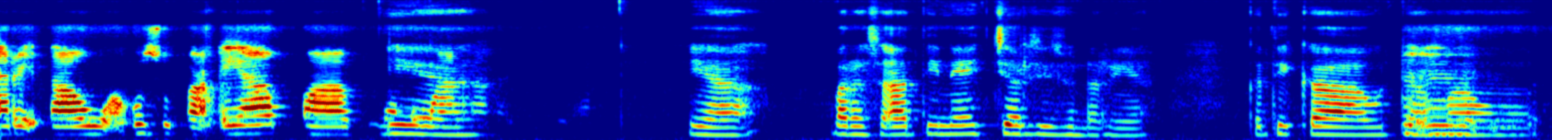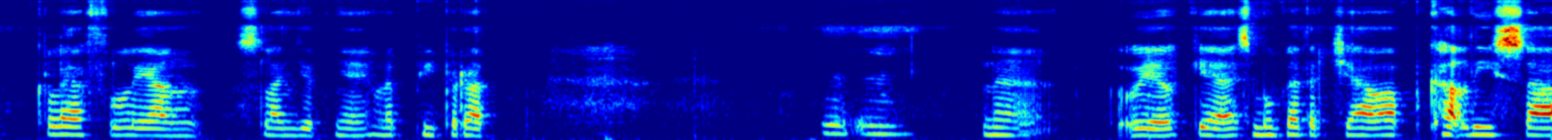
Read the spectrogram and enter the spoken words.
nyari tahu aku suka ya apa aku mau Iya. ke mana gitu. Ya, pada saat teenager sih sebenarnya. Ketika udah Mm-mm. mau ke level yang selanjutnya yang lebih berat. Mm-mm. Nah, oh ya oke ya, semoga terjawab Kak Lisa,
